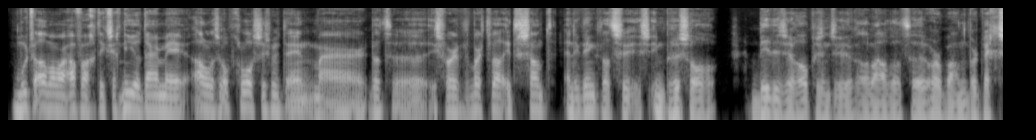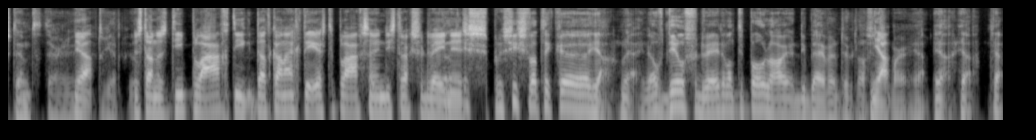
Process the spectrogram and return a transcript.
moeten we allemaal maar afwachten. Ik zeg niet dat daarmee alles opgelost is meteen. Maar dat uh, is, wordt, wordt wel interessant. En ik denk dat ze in Brussel bidden ze, hopen ze natuurlijk allemaal dat uh, Orbán wordt weggestemd. Daar, ja, dus dan is die plaag, die, dat kan eigenlijk de eerste plaag zijn die straks verdwenen dat is. is precies wat ik, uh, ja, of deels verdwenen, want die Polen die blijven natuurlijk lastig. Ja. Maar ja, ja, ja, ja.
